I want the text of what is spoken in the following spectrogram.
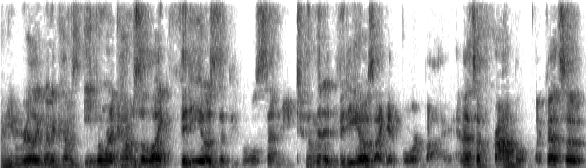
I mean, really, when it comes, even when it comes to like videos that people will send me, two minute videos, I get bored by, and that's a problem. Like that's a.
